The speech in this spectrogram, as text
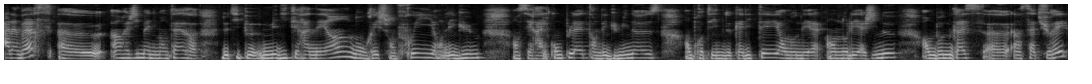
À l'inverse, euh, un régime alimentaire de type méditerranéen, donc riche en fruits, en légumes, en céréales complètes, en légumineuses, en protéines de qualité, en, en oléagineux, en bonnes graisses euh, insaturées,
